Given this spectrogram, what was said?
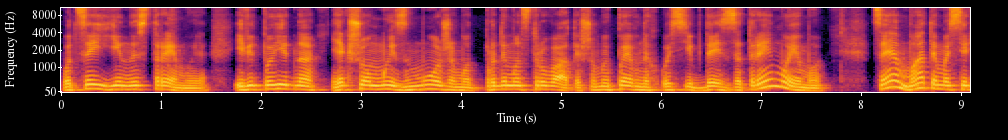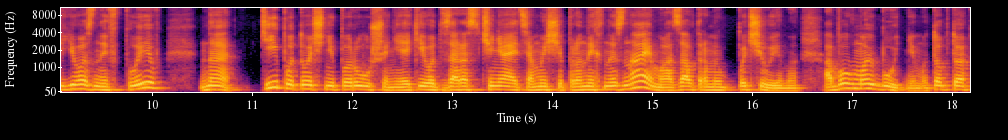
оце її не стримує. І відповідно, якщо ми зможемо продемонструвати, що ми певних осіб десь затримуємо, це матиме серйозний вплив на ті поточні порушення, які от зараз вчиняються, ми ще про них не знаємо, а завтра ми почуємо, або в майбутньому. Тобто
